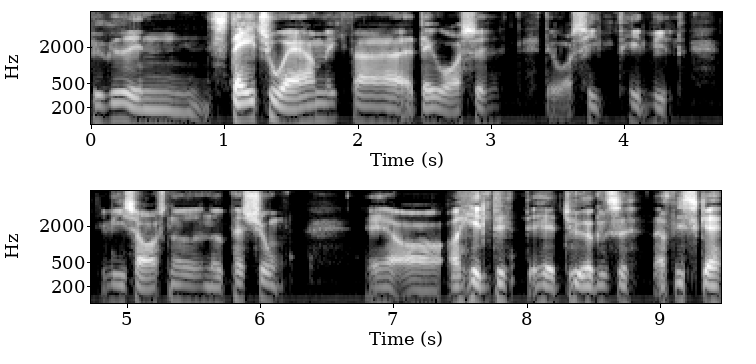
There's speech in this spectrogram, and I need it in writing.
byggede en statue af ham, ikke? Der, det er jo også, det er jo også helt, helt vildt det viser også noget, noget passion øh, og, og helte dyrkelse, når vi skal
